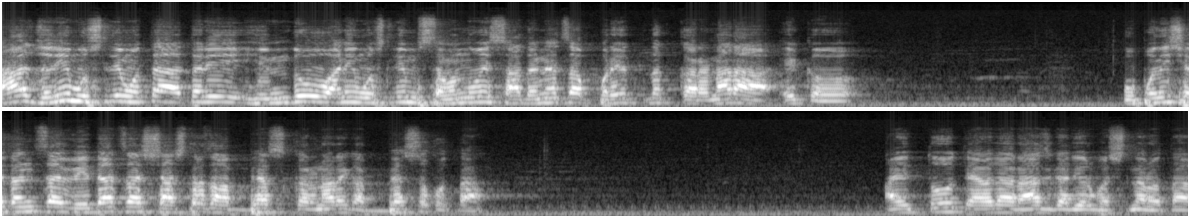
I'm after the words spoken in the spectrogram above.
हा जरी मुस्लिम होता तरी हिंदू आणि मुस्लिम समन्वय साधण्याचा प्रयत्न करणारा एक उपनिषदांचा वेदाचा शास्त्राचा अभ्यास करणारा एक अभ्यासक होता. आणि तो त्यावेळेला राजगादीवर बसणार होता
